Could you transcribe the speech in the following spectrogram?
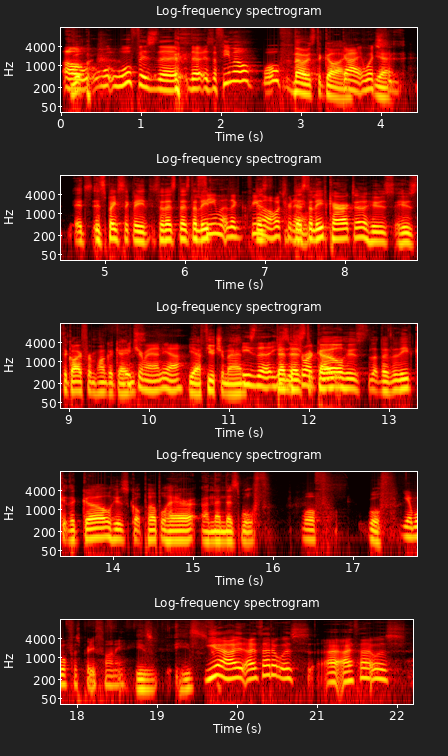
oh, Wolf is the the is the female Wolf. No, it's the guy. Guy, what's yeah. the- It's it's basically so there's there's the lead Female. The female. there's, What's her name? there's the lead character who's who's the guy from Hunger Games. Future man. Yeah. Yeah, Future Man. He's the- he's then the there's the girl guy. who's the, the lead the girl who's got purple hair, and then there's Wolf. Wolf. Wolf. Yeah. Wolf was pretty funny. He's he's Yeah. I, I thought it was. I, I thought it was.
